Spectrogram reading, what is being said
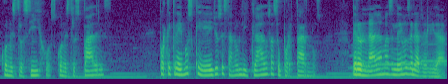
con nuestros hijos, con nuestros padres. Porque creemos que ellos están obligados a soportarnos, pero nada más lejos de la realidad.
